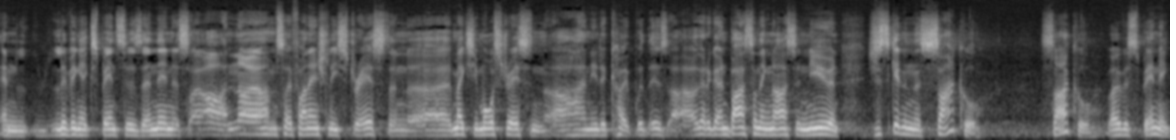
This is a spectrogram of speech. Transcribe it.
and living expenses, and then it's like, oh no, I'm so financially stressed, and uh, it makes you more stressed, and oh, I need to cope with this. Oh, I've got to go and buy something nice and new, and just get in this cycle, cycle of overspending.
